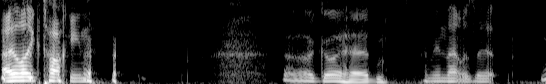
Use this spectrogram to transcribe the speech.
I like talking. Uh, go ahead. I mean, that was it.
